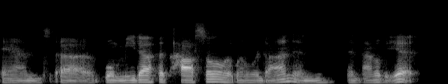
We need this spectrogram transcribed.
and uh, we'll meet up at the hostel when we're done, and and that'll be it.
